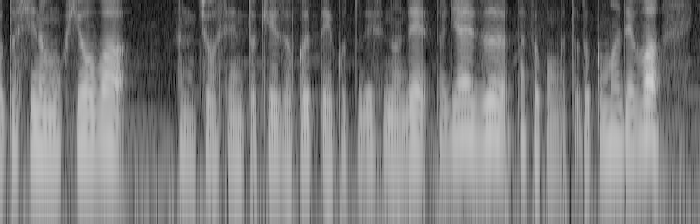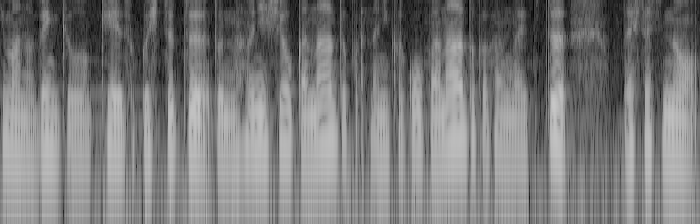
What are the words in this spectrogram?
今年の目標はあの挑戦と継続っていうことですのでとりあえずパソコンが届くまでは今の勉強を継続しつつどんな風にしようかなとか何書こうかなとか考えつつ私たちの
